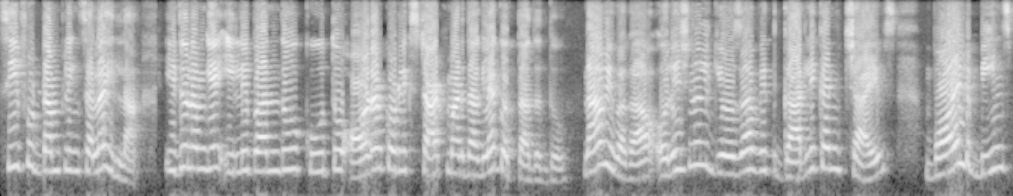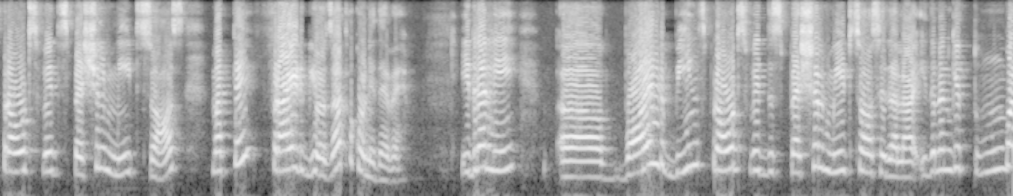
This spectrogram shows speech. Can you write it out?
ಸೀ ಫುಡ್ ಡಂಪ್ಲಿಂಗ್ಸ್ ಎಲ್ಲ ಇಲ್ಲ. ಇದು ನಮ್ಗೆ ಇಲ್ಲಿ ಬಂದು ಕೂತು ಆರ್ಡರ್ ಕೊಡ್ಲಿಕ್ಕೆ ಸ್ಟಾರ್ಟ್ ಮಾಡಿದಾಗ್ಲೇ ಗೊತ್ತಾದದ್ದು. ನಾವಿವಾಗ original gyoza with garlic and chives boiled bean sprouts with special meat sauce ಮತ್ತೆ ಫ್ರೈಡ್ ಗ್ಯೋಜಾ ತಗೊಂಡಿದ್ದೇವೆ. ಇದರಲ್ಲಿ boiled bean sprouts with special meat sauce ಇದಲ್ಲ. ಇದು ನನಗೆ ತುಂಬಾ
